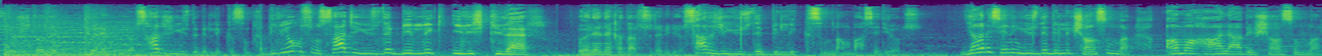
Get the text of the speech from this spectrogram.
Sonuçları görebiliyor. Sadece %1'lik kısım. Biliyor musunuz sadece %1'lik ilişkiler ölene kadar sürebiliyor. Sadece %1'lik kısımdan bahsediyoruz. Yani senin yüzde birlik şansın var ama hala bir şansın var.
